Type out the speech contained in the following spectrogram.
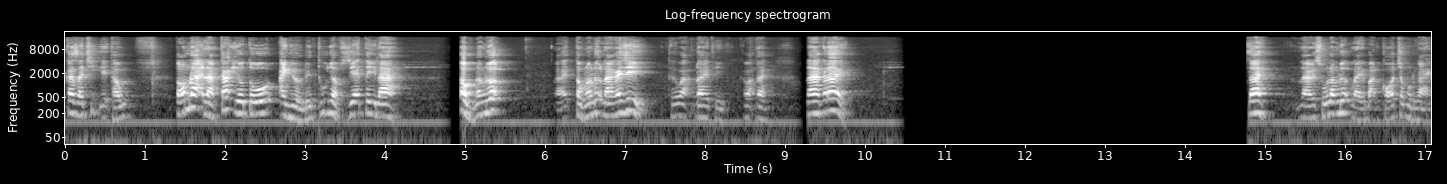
các giá trị hệ thống. Tóm lại là các yếu tố ảnh hưởng đến thu nhập GST là tổng năng lượng. Đấy, tổng năng lượng là cái gì? Thưa các bạn đây thì các bạn đây là cái đây. Đây là cái số năng lượng này bạn có trong một ngày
